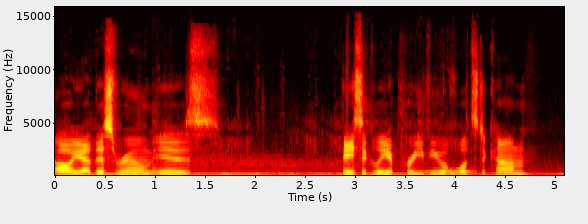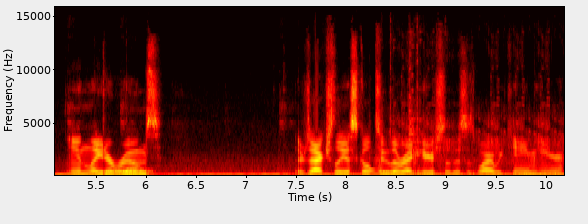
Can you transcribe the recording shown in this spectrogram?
Oh yeah, this room is basically a preview of what's to come in later rooms. There's actually a Skulltula right here, so this is why we came here.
